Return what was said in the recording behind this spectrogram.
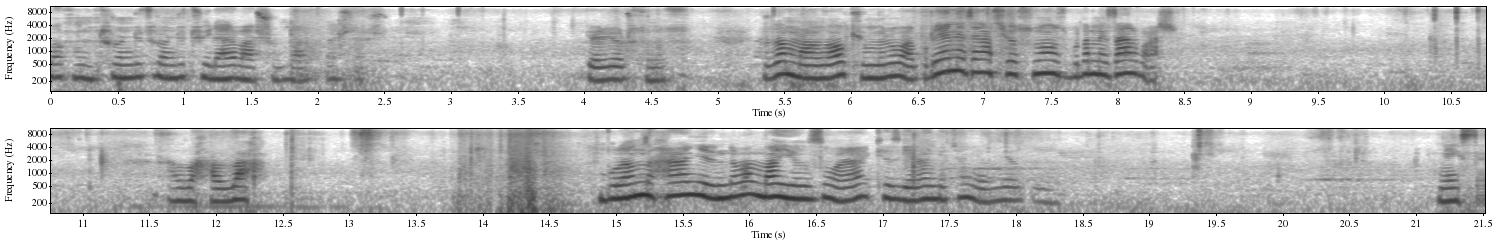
Bakın turuncu turuncu tüyler var şurada arkadaşlar. Görüyorsunuz. Burada mangal kömürü var. Buraya neden atıyorsunuz? Burada mezar var. Allah Allah. Buranın da her yerinde vallahi yazı var. Herkes gelen geçen yazı yazıyor. Neyse.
